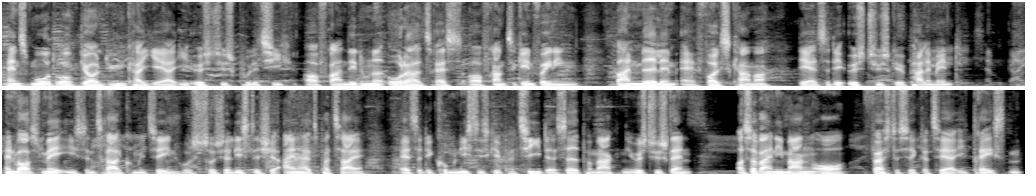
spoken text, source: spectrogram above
Hans Modrup gjorde lynkarriere i østtysk politik, og fra 1958 og frem til genforeningen var han medlem af Volkskammer, det er altså det østtyske parlament. Han var også med i centralkomiteen hos Socialistische Einheitspartei, altså det kommunistiske parti, der sad på magten i Østtyskland, og så var han i mange år første sekretær i Dresden.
